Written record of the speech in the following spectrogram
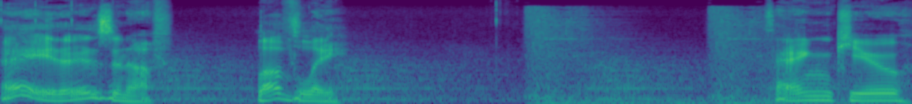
Hey, there is enough. Lovely. Thank you.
